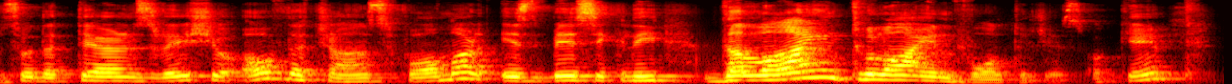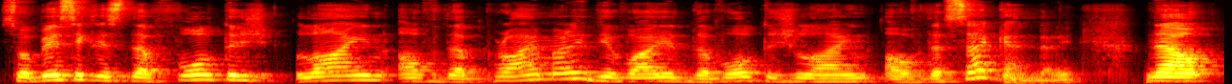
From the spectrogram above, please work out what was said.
So the turns ratio of the transformer is basically the line-to-line voltages, okay? So basically it's the voltage line of the primary divided the voltage line of the secondary. Now,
